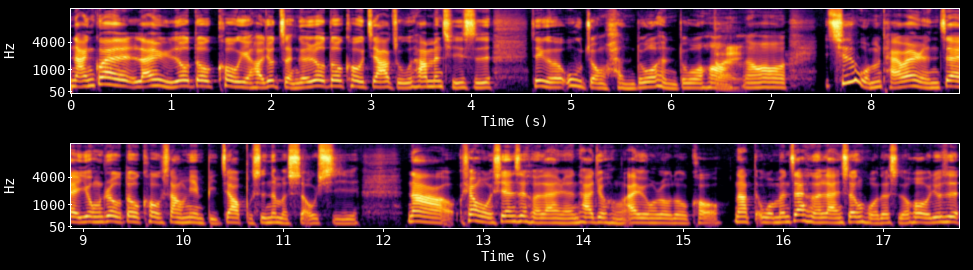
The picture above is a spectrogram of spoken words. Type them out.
难怪蓝屿肉豆蔻也好，就整个肉豆蔻家族，他们其实这个物种很多很多哈。对然后，其实我们台湾人在用肉豆蔻上面比较不是那么熟悉。那像我现在是荷兰人，他就很爱用肉豆蔻。那我们在荷兰生活的时候，就是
